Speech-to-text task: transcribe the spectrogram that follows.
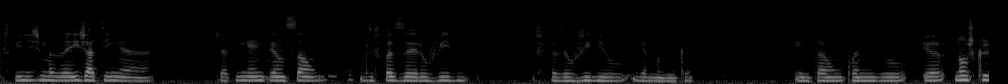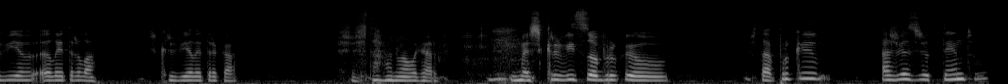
Fiz, mas aí já tinha já tinha a intenção de fazer o vídeo fazer o vídeo e a música. Então quando eu não escrevia a letra lá, escrevi a letra cá. Estava no Algarve, mas escrevi sobre o que eu está porque às vezes eu tento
